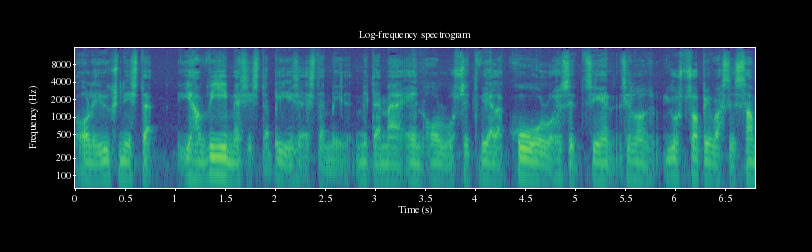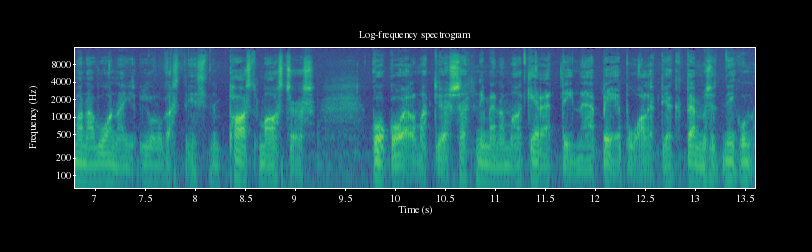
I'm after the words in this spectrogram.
oli yksi niistä ihan viimeisistä biiseistä, mitä mä en ollut sit vielä kuullut. Ja sit siihen, silloin just sopivasti samana vuonna julkaistiin sitten Past Masters kokoelmat, joissa nimenomaan kerättiin nämä P-puolet ja tämmöiset, niin kuin,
